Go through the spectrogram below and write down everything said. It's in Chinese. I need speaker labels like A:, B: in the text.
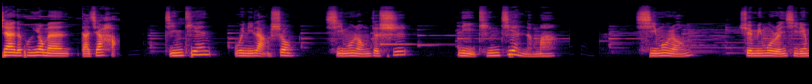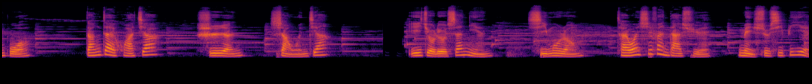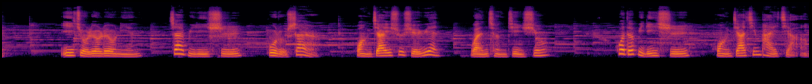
A: 亲爱的朋友们，大家好！今天为你朗诵席慕容的诗，你听见了吗？席慕容，全名慕容席联博，当代画家、诗人、散文家。一九六三年，席慕容台湾师范大学美术系毕业。一九六六年，在比利时布鲁塞尔。皇家艺术学院完成进修，获得比利时皇家金牌奖、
